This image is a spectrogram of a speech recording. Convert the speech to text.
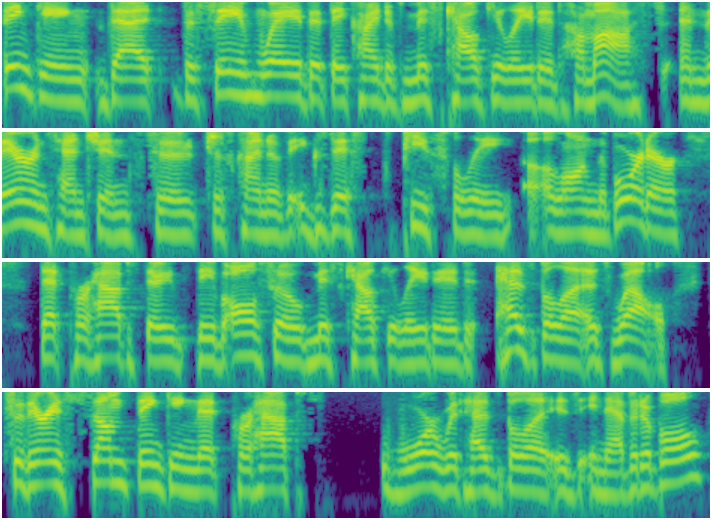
thinking that the same way that they kind of miscalculated Hamas and their intentions to just kind of exist peacefully along the border, that perhaps they they've also miscalculated Hezbollah as well. So there is some thinking that perhaps war with Hezbollah is inevitable.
